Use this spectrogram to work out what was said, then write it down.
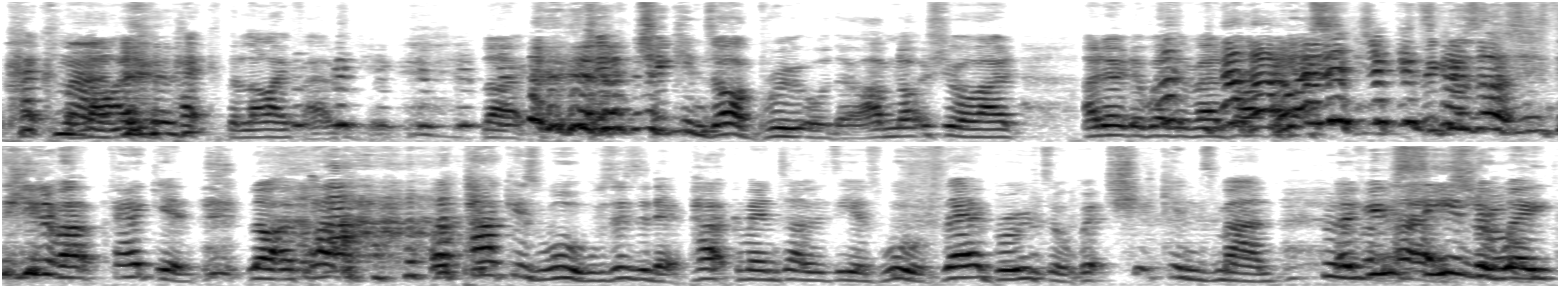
Peck peck, the man. life, peck the life out of you. Like chi- chickens are brutal though. I'm not sure. I I don't know whether I'd Where like did chickens because I was just thinking about pecking. Like a pack, a pack is wolves, isn't it? Pack mentality is wolves. They're brutal, but chickens, man. Have you seen the way?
